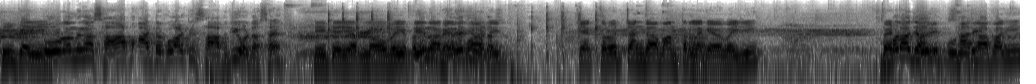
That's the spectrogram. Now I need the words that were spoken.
ਠੀਕ ਹੈ ਜੀ। ਤੋੜਨ ਦੀਆਂ ਸਾਫ਼ ਆਰਡਰ ਕੁਆਲਿਟੀ ਸਾਫ਼ ਜੀ ਦੱਸ ਹੈ। ਠੀਕ ਹੈ ਜੀ ਆਪ ਲਓ ਬਈ ਪਹਿਲਾਂ ਕੁਆਲਿਟੀ ਚੈੱਕ ਕਰੋ ਚੰਗਾ ਬੰਤਰ ਲੱਗਿਆ ਹੋਇਆ ਬਾਈ ਜੀ। ਬੜਾ ਜ਼ਿਆਦਾ ਪੂਰੀ ਸਾਫ਼ ਆ ਗਈ।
